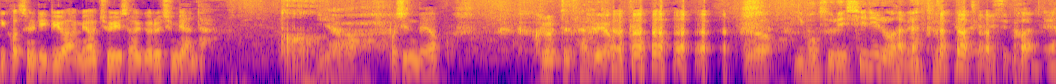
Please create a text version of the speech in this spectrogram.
이것을 리뷰하며 주일 설교를 준비한다. 이야, 보시는데요. 그럴듯한데요. 이거 이 목소리 시리로 하면 재밌을 것 같네요.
